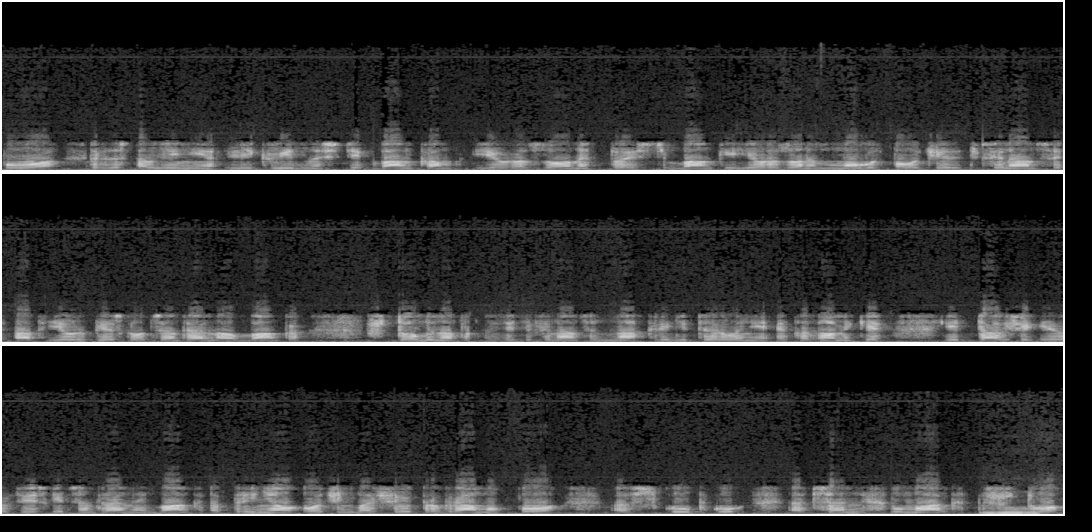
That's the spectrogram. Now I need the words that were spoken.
по предоставлению ликвидности банкам еврозоны, то есть банки еврозоны могут получить финансы от Европейского центрального банка, чтобы направить эти финансы на кредитирование экономики. И также Европейский центральный банк принял очень большую программу по э, скупку э, ценных бумаг, mm. что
